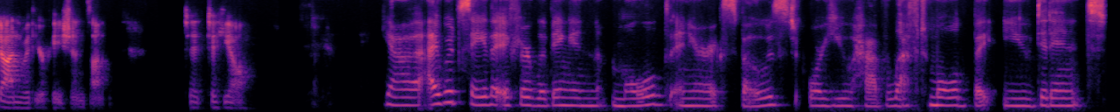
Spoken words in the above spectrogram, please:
done with your patients on to, to heal? Yeah, I would say that if you're living in mold and you're exposed or you have left mold, but you didn't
